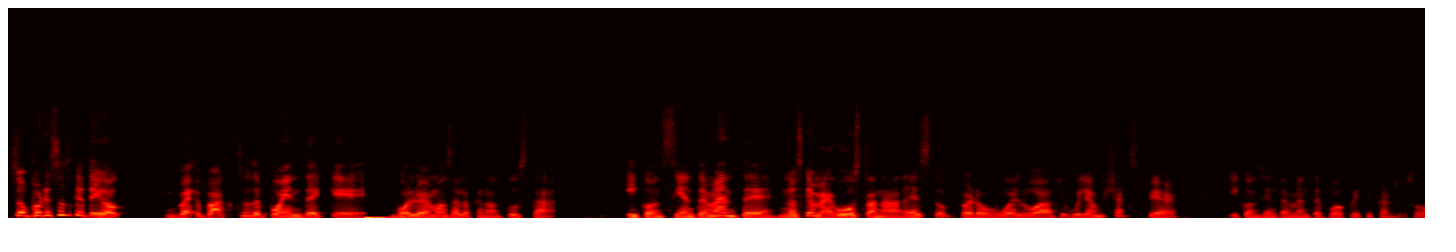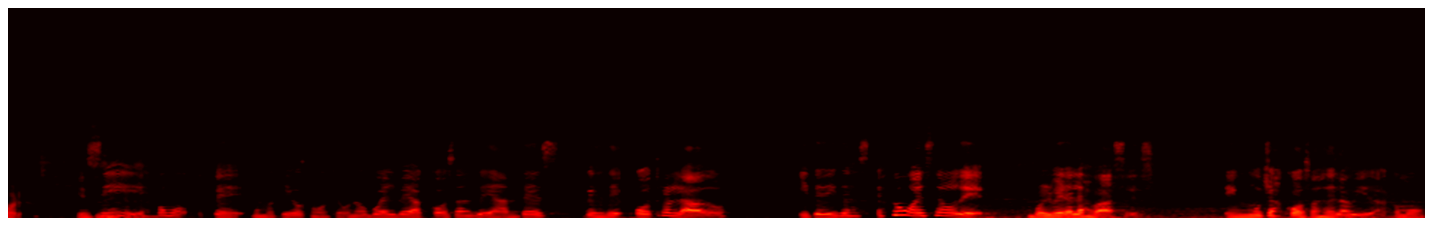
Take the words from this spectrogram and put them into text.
So, por eso es que te digo, back to the point de que volvemos a lo que nos gusta y conscientemente, no es que me gusta nada de esto, pero vuelvo a William Shakespeare y conscientemente puedo criticar sus obras. sí, es, como, te, como te digo, como que uno vuelve a cosas de antes desde otro lado y te dices, es como eso de volver a las bases en muchas cosas de la vida, como,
